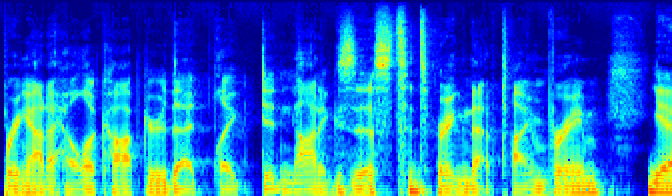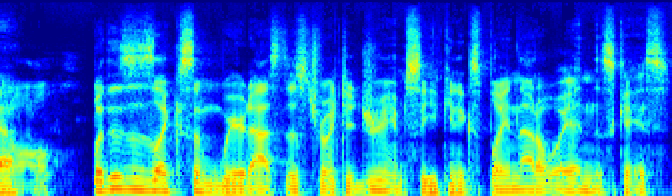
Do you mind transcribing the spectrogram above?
bring out a helicopter that like did not exist during that time frame. at yeah all. But this is like some weird ass disjointed dream, so you can explain that away in this case.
